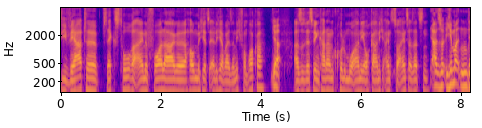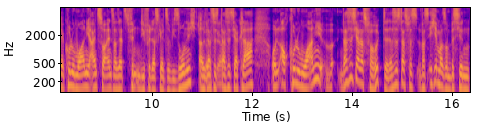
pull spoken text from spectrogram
die Werte, sechs Tore, eine Vorlage, hauen mich jetzt ehrlicherweise nicht vom Hocker. Ja. Also deswegen kann dann Kolomoani auch gar nicht eins zu eins ersetzen. Also jemanden, der Kolomoani eins zu eins ersetzt, finden die für das Geld sowieso nicht. Also Stimmt, das, ist, ja. das ist ja klar. Und auch Kolomoani, das ist ja das Verrückte. Das ist das, was, was ich immer so ein bisschen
